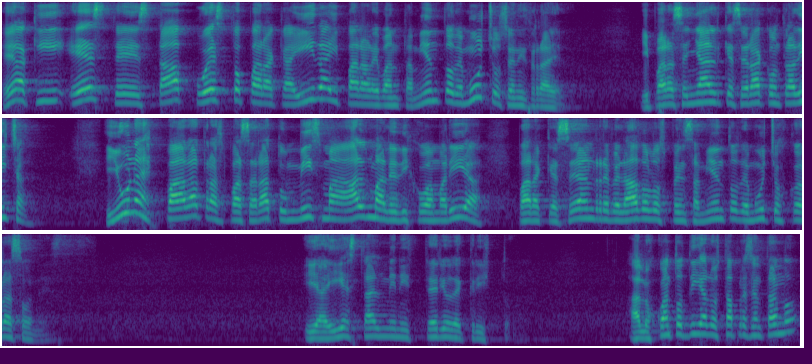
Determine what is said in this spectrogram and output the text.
he aquí, este está puesto para caída y para levantamiento de muchos en Israel y para señal que será contradicha. Y una espada traspasará tu misma alma, le dijo a María, para que sean revelados los pensamientos de muchos corazones. Y ahí está el ministerio de Cristo. ¿A los cuántos días lo está presentando?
